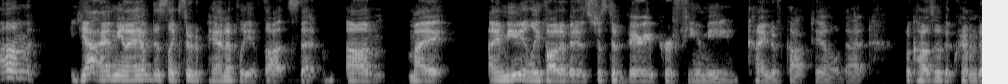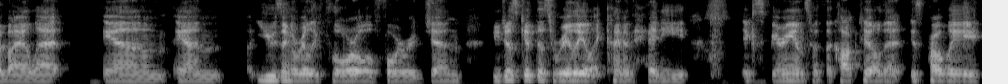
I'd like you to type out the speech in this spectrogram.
Um, yeah, I mean, I have this like sort of panoply of thoughts that um, my I immediately thought of it as just a very perfumy kind of cocktail that because of the creme de violet and and using a really floral forward gin, you just get this really like kind of heady experience with the cocktail that is probably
